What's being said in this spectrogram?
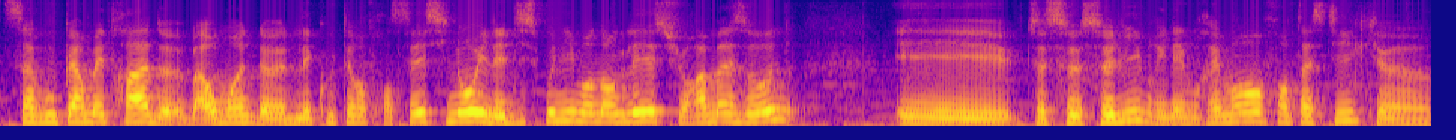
Ça vous permettra bah, au moins de, l'écouter en français. Sinon, il est disponible en anglais sur Amazon. Et ce, livre, il est vraiment fantastique. Euh,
